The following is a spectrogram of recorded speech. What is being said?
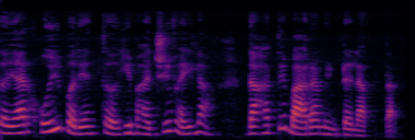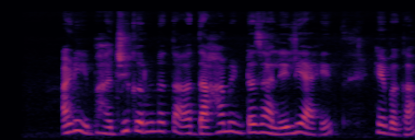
तयार होईपर्यंत ही भाजी व्हायला दहा ते बारा मिनटं लागतात. आणि भाजी करून आता दहा मिनटं झालेली आहेत. हे बघा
